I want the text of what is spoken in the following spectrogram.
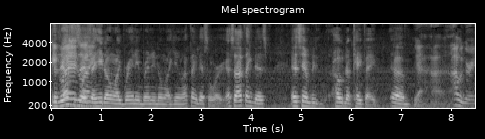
Because he also says like- that he don't like Brandi and Brandi don't like him. I think that's a work. So I think that's that's him holding up kayfabe. Um, Yeah, I, I would agree.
